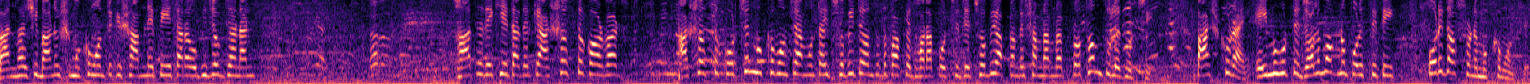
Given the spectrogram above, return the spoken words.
বানভাসী মানুষ মুখ্যমন্ত্রীকে সামনে পেয়ে তারা অভিযোগ জানান। হাত দেখিয়ে তাদেরকে আশ্বস্ত করবার, আশ্বস্ত করছেন মুখ্যমন্ত্রী, এমনটাই ছবিতে অন্তত পক্ষে ধরা পড়ছে যে ছবি আপনাদের সামনে আমরা প্রথম তুলে ধরছি। পাশকুড়ায় এই মুহূর্তে জলমগ্ন পরিস্থিতি পরিদর্শনে মুখ্যমন্ত্রী।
